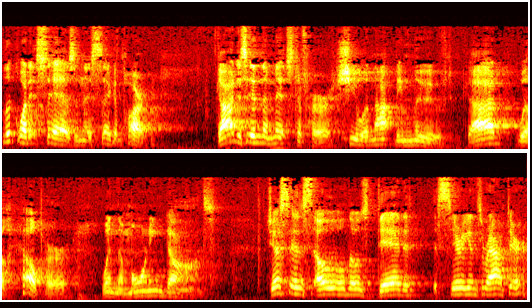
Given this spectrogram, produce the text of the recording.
Look what it says in this second part. God is in the midst of her. She will not be moved. God will help her when the morning dawns. Just as all those dead Assyrians were out there,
